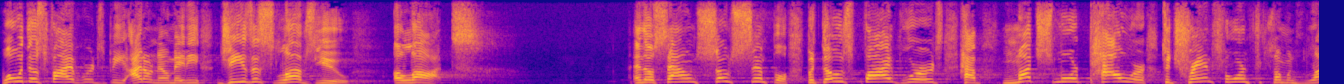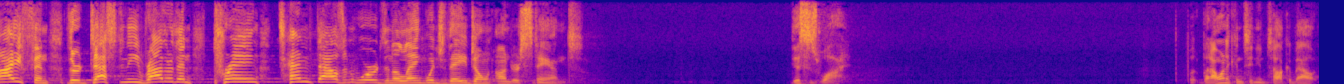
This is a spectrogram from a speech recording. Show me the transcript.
What would those five words be? I don't know, maybe Jesus loves you a lot. And those sound so simple, but those five words have much more power to transform someone's life and their destiny rather than praying 10,000 words in a language they don't understand. This is why. But, but I want to continue to talk about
